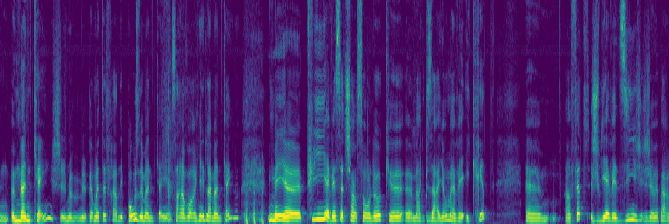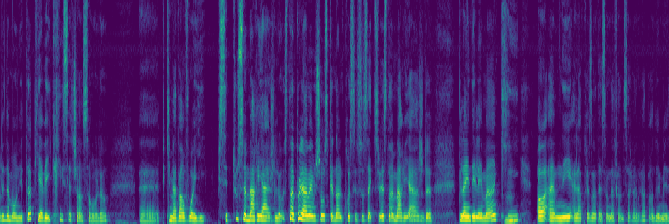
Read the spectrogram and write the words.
un- un mannequin. Je me, me permettais de faire des poses de mannequin sans avoir rien de la mannequin. là. Mais euh, puis, il y avait cette chanson-là que euh, Marc Bisaillon m'avait écrite. En fait, je lui avais dit, j'avais parlé de mon état, puis il avait écrit cette chanson-là, puis qu'il m'avait envoyée. Puis c'est tout ce mariage-là. C'est un peu la même chose que dans le processus actuel. C'est un mariage de plein d'éléments qui a amené à la présentation de la femme Saran Wrap en 2000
